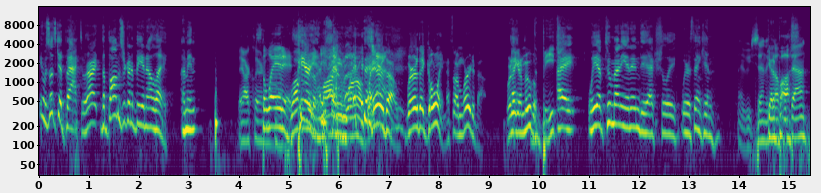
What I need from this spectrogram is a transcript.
Anyways, let's get back to it. All right. The bums are going to be in LA. I mean, They are clearing It's the way it is. Welcome to Period. the modern world. Where though? Where are they going? That's what I'm worried about. Where are they going to move The them? beach. hey, we have too many in Indy, actually. We were thinking. Maybe send a Get a couple bus. down.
